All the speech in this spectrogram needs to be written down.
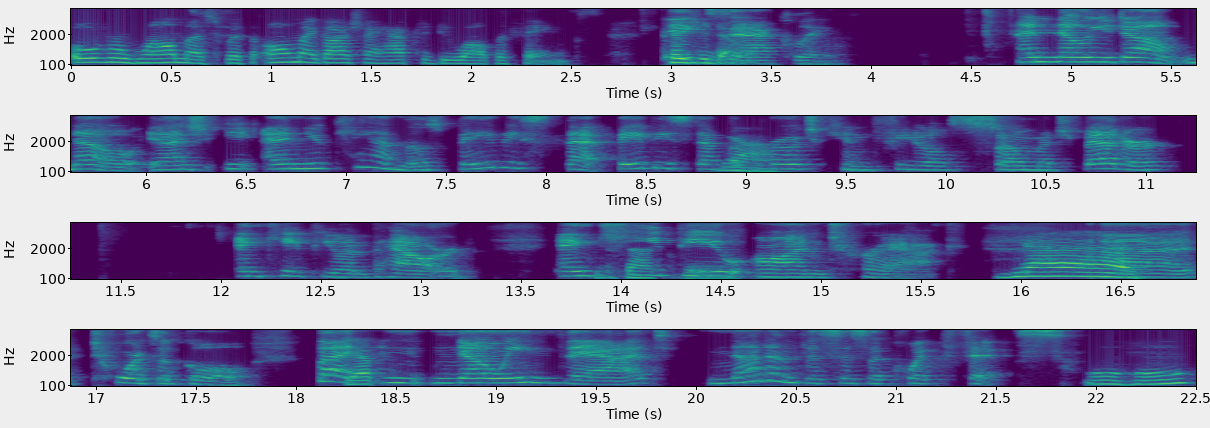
overwhelm us with, oh my gosh, I have to do all the things. Exactly. And no, you don't. No, as you, and you can. Those babies, that baby step yeah. approach can feel so much better and keep you empowered and exactly. keep you on track yeah uh, towards a goal but yep. n- knowing that none of this is a quick fix mm-hmm.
